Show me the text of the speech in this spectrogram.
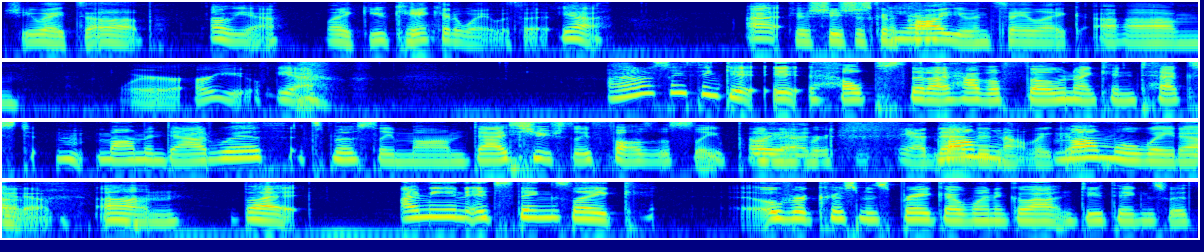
she waits up. Oh yeah, Like you can't get away with it yeah, because she's just gonna Yeah. call you and say like, um, where are you? yeah. I honestly think it, it helps that I have a phone I can text m- mom and dad with. It's mostly mom. Dad usually falls asleep Oh yeah, whenever. yeah. Dad mom, did not wake mom up. Mom will wait up. Wait up. Um, but I mean, it's things like over Christmas break, I want to go out and do things with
